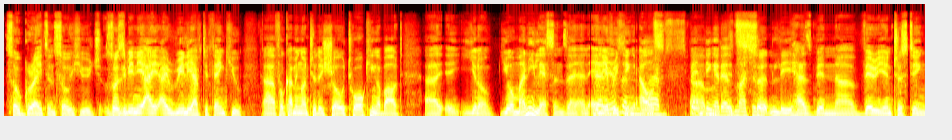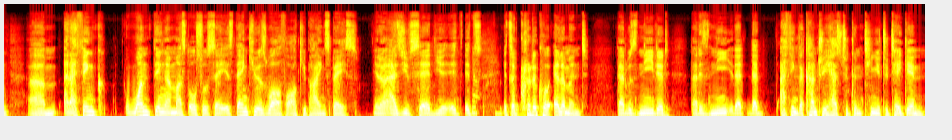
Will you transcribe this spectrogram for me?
so great and so huge. Zozibini, I, I really have to thank you uh, for coming onto the show, talking about uh, you know your money lessons and, and, and That is, everything uh, else. and Um, perhaps spending it as much as- certainly has been uh, very interesting. Um, and I think one thing I must also say is thank you as well for occupying space. You know, as you've said, you, it, it's it's a critical element that was needed. That is need that that I think the country has to continue to take in.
